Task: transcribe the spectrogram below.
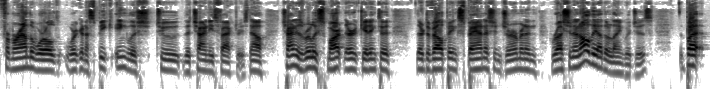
from around the world, we're going to speak English to the Chinese factories. Now, China's really smart. They're getting to, they're developing Spanish and German and Russian and all the other languages. But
